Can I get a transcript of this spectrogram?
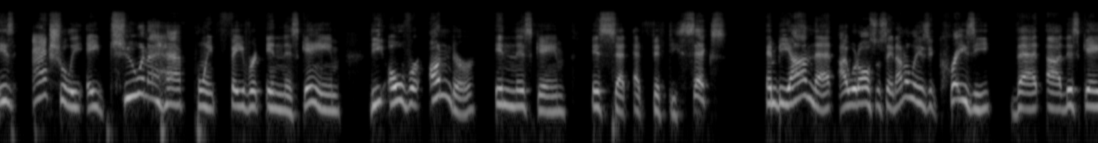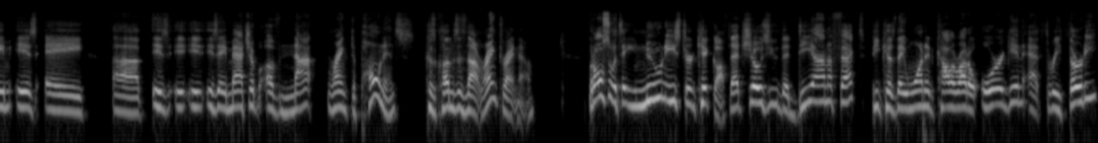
is actually a two and a half point favorite in this game. The over under in this game is set at 56. And beyond that, I would also say not only is it crazy that uh, this game is a uh, is, is is a matchup of not ranked opponents because Clemson's not ranked right now, but also it's a noon Eastern kickoff. That shows you the Deion effect because they wanted Colorado Oregon at 3:30,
